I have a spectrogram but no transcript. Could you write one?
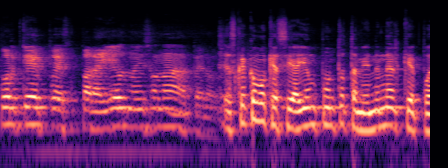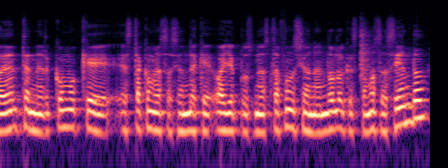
porque pues para ellos no hizo nada, pero... Es que como que sí hay un punto también en el que pueden tener como que esta conversación de que, oye, pues no está funcionando lo que estamos haciendo,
